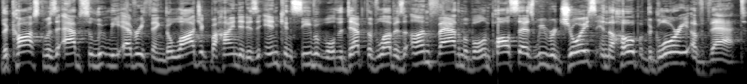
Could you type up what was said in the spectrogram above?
The cost was absolutely everything. The logic behind it is inconceivable. The depth of love is unfathomable. And Paul says, We rejoice in the hope of the glory of that.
